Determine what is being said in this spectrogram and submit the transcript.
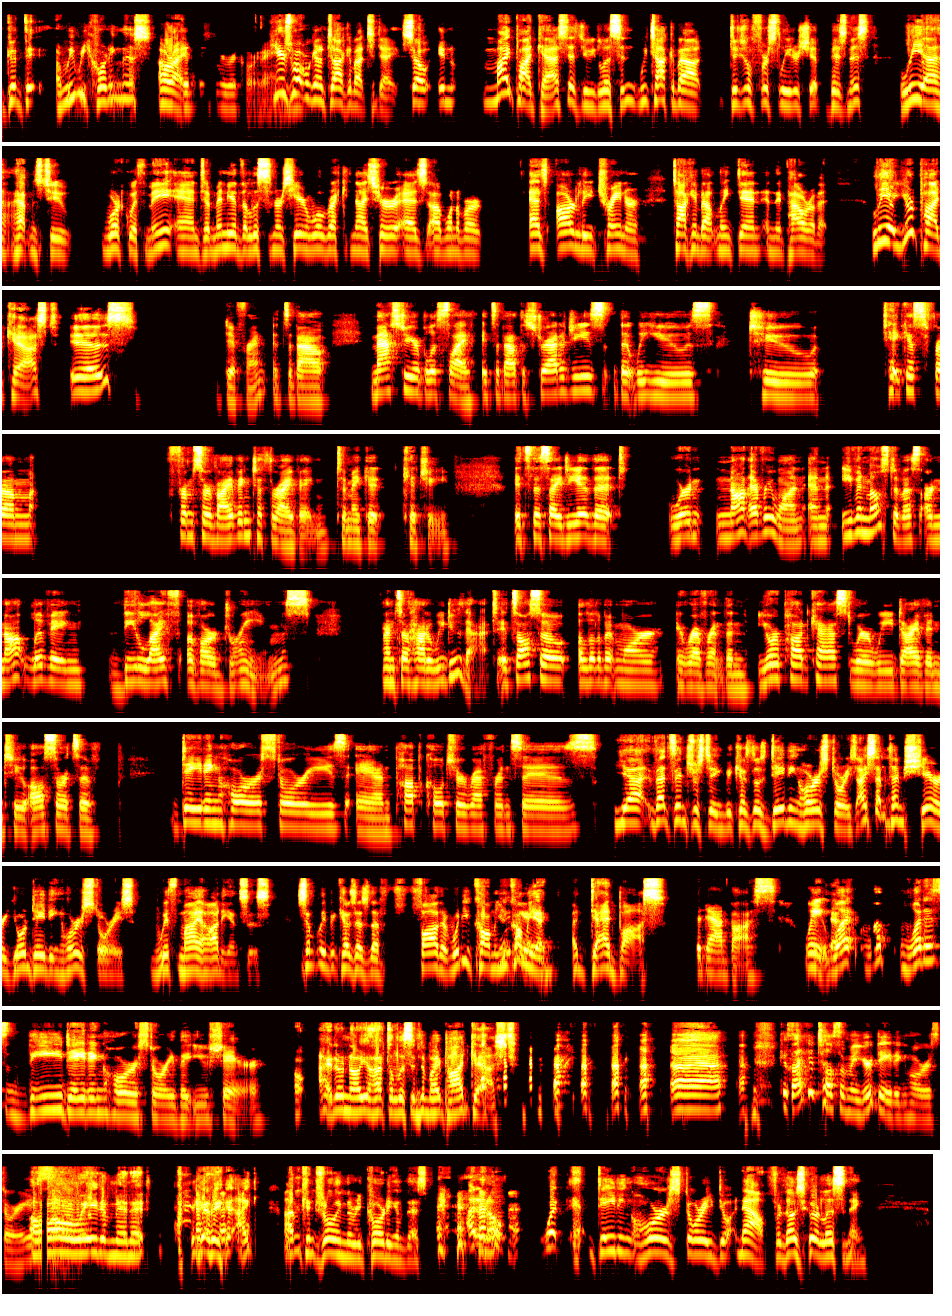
good. Th- are we recording this? All right. We're recording. Here's what we're going to talk about today. So, in my podcast, as you listen, we talk about digital first leadership business. Lia happens to work with me, and uh, many of the listeners here will recognize her as uh, one of our as our lead trainer, talking about LinkedIn and the power of it. Lia, your podcast is different. It's about master your bliss life. It's about the strategies that we use to take us from from surviving to thriving to make it kitschy. It's this idea that we're not everyone and even most of us are not living the life of our dreams. And so how do we do that? It's also a little bit more irreverent than your podcast where we dive into all sorts of dating horror stories and pop culture references. yeah, that's interesting because those dating horror stories. I sometimes share your dating horror stories with my audiences simply because, as the father, what do you call me? You call me a, a dad boss. The dad boss. Wait, what what what is the dating horror story that you share? Oh, I don't know. You'll have to listen to my podcast. Because I could tell some of your dating horror stories. Oh, wait a minute. I gotta, I, I'm controlling the recording of this. I don't know what dating horror story do I now. For those who are listening,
